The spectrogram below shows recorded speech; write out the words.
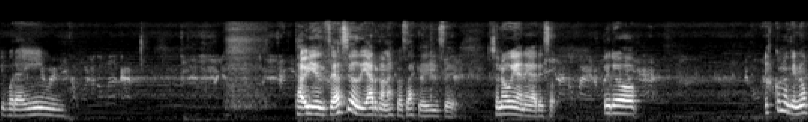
Y por ahí... Está bien, se hace odiar con las cosas que dice. Yo no voy a negar eso. Pero es como que no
